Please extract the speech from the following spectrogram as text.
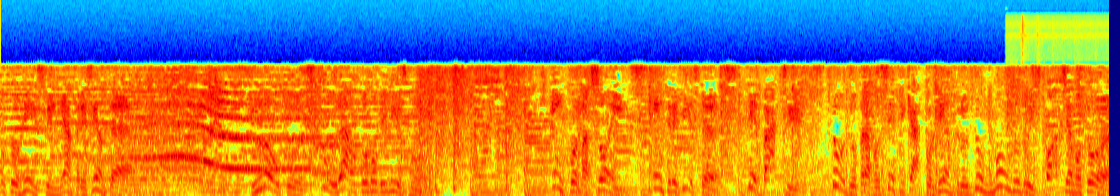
Auto Racing apresenta Loucos por Automobilismo. Informações, entrevistas, debates, tudo para você ficar por dentro do mundo do esporte a motor.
